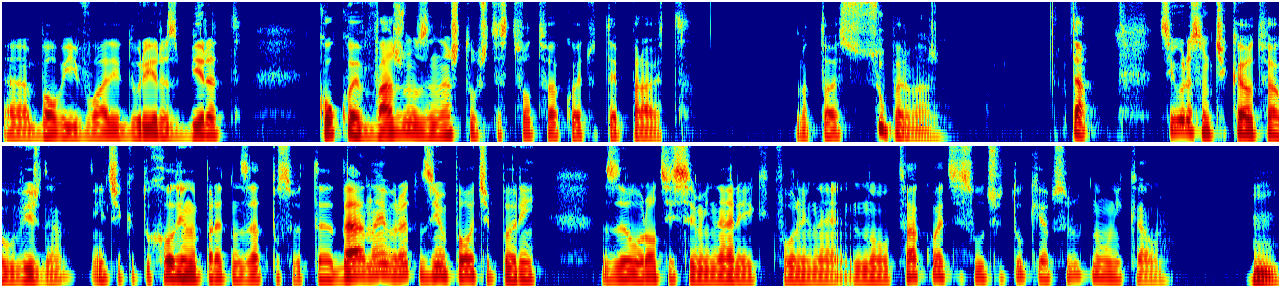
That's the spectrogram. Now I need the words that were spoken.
а, Боби и Влади дори разбират колко е важно за нашето общество това, което те правят. Ма то е супер важно. Да, сигурен съм, че Кайл това го вижда и че като ходи напред-назад по света, да, най-вероятно взима повече пари за уроци, семинари и какво ли не, но това, което се случва тук е абсолютно уникално. Mm.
